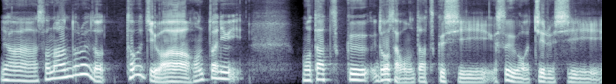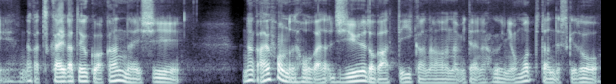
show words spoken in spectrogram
いやー、その Android 当時は本当にもたつく、動作がもたつくし、すぐ落ちるし、なんか使い方よくわかんないし、なんか iPhone の方が自由度があっていいかなみたいな風に思ってたんですけど、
